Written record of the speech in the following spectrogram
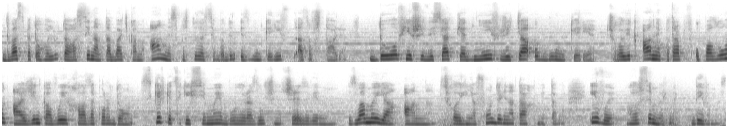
25 лютого сином та батьками Анни спустилися в один із бункерів Азовсталі. Довгі 65 днів життя у бункері. Чоловік Анни потрапив у полон, а жінка виїхала за кордон. Скільки таких сімей були розлучені через війну? З вами я, Анна, психологиня фонду Ріната Ахметова, і ви, голоси мирних. Дивимось.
